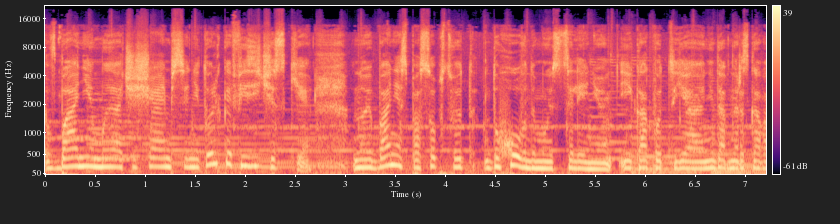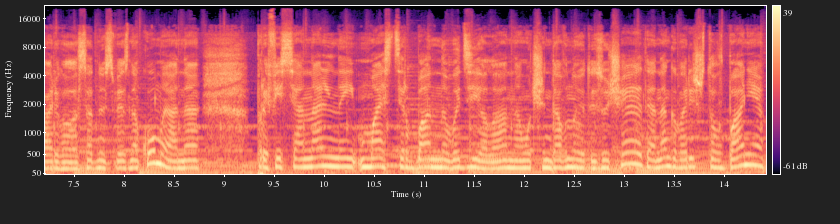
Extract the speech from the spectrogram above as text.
в бане мы очищаемся не только физически, но и баня способствует духовному исцелению. И как вот я недавно разговаривала с одной своей знакомой, она профессиональный мастер банного дела, она очень давно это изучает, и она говорит, что в бане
